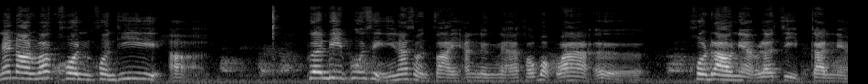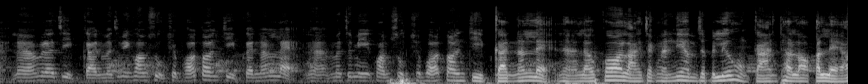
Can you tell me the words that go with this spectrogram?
แน่นอนว่าคนคนที่เพื่อนพี่พูดสิ่งที่น่าสนใจอันหนึ่งนะเขาบอกว่า เออ คนเราเนี่ยเวลาจีบกันเนี่ยนะเวลาจีบกันมันจะมีความสุขเฉพาะตอนจีบกันนั่นแหละนะมันจะมีความสุขเฉพาะตอนจีบกันนั่นแหละนะแล้วก็หลังจากนั้นเนี่ยมันจะเป็นเรื่องของการทะเลาะกันแล้ว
